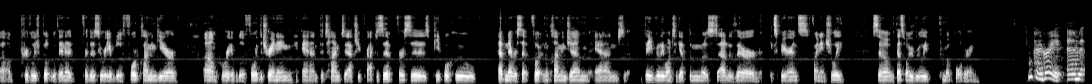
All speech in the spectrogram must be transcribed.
uh, privilege built within it for those who are able to afford climbing gear, um, who are able to afford the training and the time to actually practice it, versus people who have never set foot in a climbing gym and they really want to get the most out of their experience financially. So that's why we really promote bouldering. okay, great. And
